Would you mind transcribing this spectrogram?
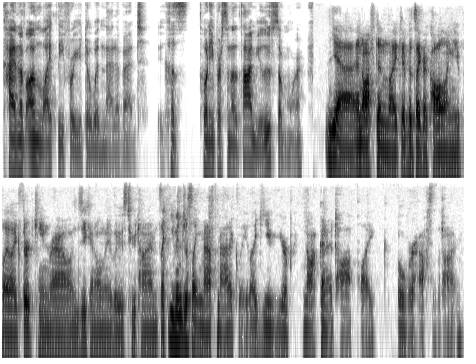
kind of unlikely for you to win that event because 20% of the time you lose somewhere. Yeah, and often like if it's like a calling you play like 13 rounds, you can only lose two times. Like even just like mathematically, like you you're not going to top like over half of the time.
